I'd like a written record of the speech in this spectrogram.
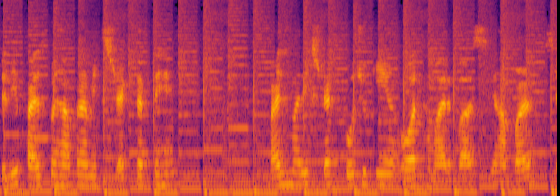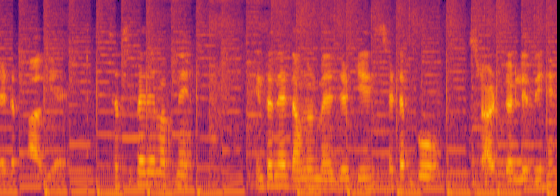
चलिए फ़ाइल को यहाँ पर हम एक्सट्रैक्ट करते हैं। फ़ाइल हमारी एक्सट्रैक्ट हो चुकी है और हमारे पास यहाँ पर सेटअप आ गया है। सबसे पहले हम अपने इंटरनेट डाउनलोड मैनेजर के सेटअप को स्टार्ट कर लेते हैं।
